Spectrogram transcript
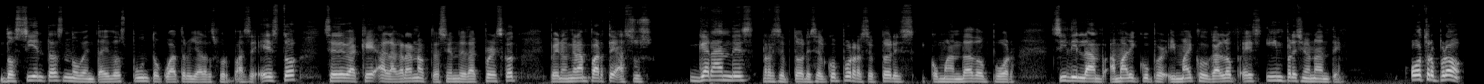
292.4 yardas por pase. Esto se debe a que a la gran actuación de Dak Prescott, pero en gran parte a sus grandes receptores. El cuerpo de receptores comandado por CD Lamb, Amari Cooper y Michael Gallup es impresionante. Otro pro,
